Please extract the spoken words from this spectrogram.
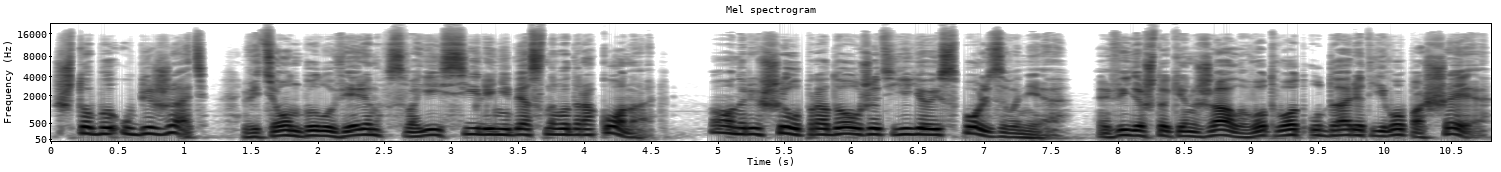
чтобы убежать, ведь он был уверен в своей силе небесного дракона. Он решил продолжить ее использование. Видя, что кинжал вот-вот ударит его по шее,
